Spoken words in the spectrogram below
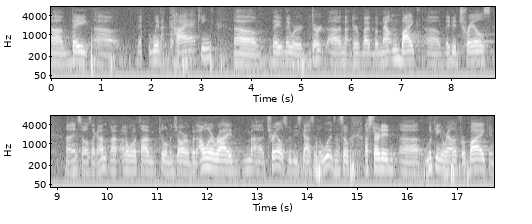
Um, they uh, they went kayaking. Um, they they were dirt, uh, not dirt bike, but mountain bike. Uh, they did trails. Uh, and so I was like, I'm, I don't want to climb Kilimanjaro, but I want to ride trails with these guys in the woods. And so I started looking around for a bike, and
